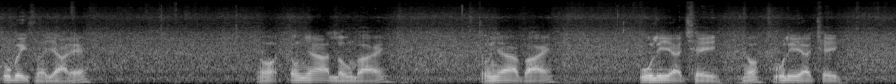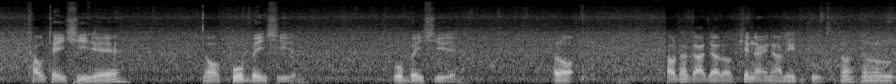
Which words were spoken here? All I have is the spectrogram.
6ပိတ်ဆိုတာရတယ်နော်3ညလုံးပိုင်း3ညပိုင်း6လေးရချိန်နော်6လေးရချိန်6ထိပ်ရှိတယ်နော်6ပိတ်ရှိတယ်6ပိတ်ရှိတယ်အဲ့တော့နောက်ထပ်ကကြတော့ဖြစ်နိုင်တာလေးတစ်ခုနော်ကျွန်တော်တို့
